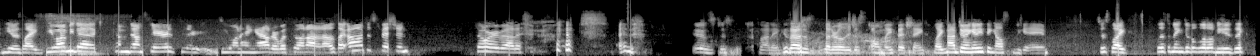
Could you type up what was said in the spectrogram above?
and he was like, "Do you want me to come downstairs? Or do you want to hang out, or what's going on?" And I was like, "Oh, I'm just fishing. Don't worry about it." and it was just funny because I was just literally just only fishing, like not doing anything else in the game, just like listening to the little music.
